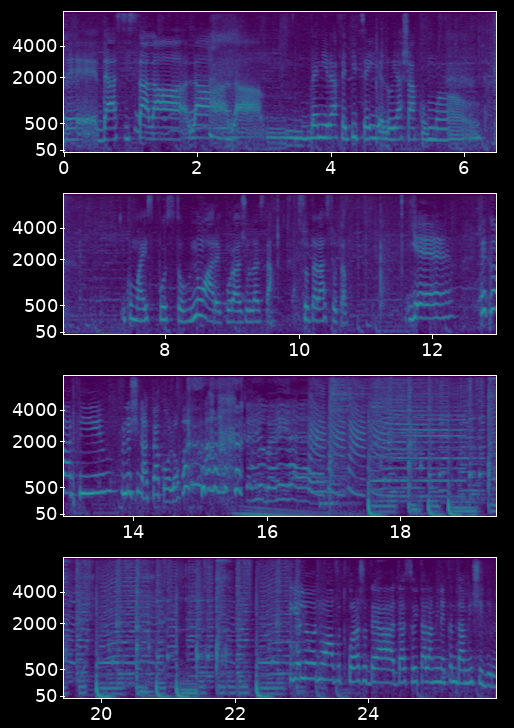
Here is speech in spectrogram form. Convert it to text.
de, de a asista la, la, la mm, venirea fetiței lui, așa cum, uh, cum ai spus tu. Nu are curajul ăsta, 100%. E... Cred că ar fi leșinat pe acolo. El uh, nu a avut curajul de a, de a se uita la mine când am ieșit din,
